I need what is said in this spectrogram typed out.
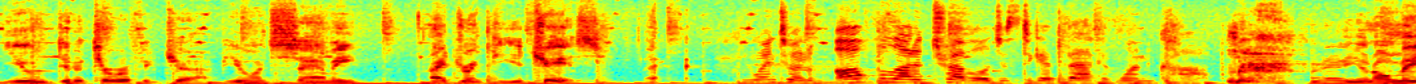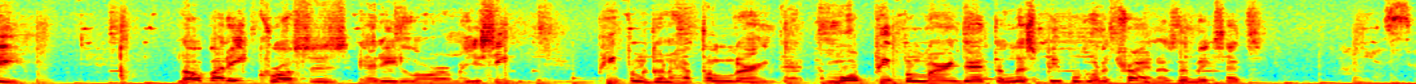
you did a terrific job. You and Sammy, I drink to your cheers. You went to an awful lot of trouble just to get back at one cop. Hey, you know me. Nobody crosses Eddie Lorimer. You see, people are going to have to learn that. The more people learn that, the less people are going to try. Now, does that make sense? I guess so.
